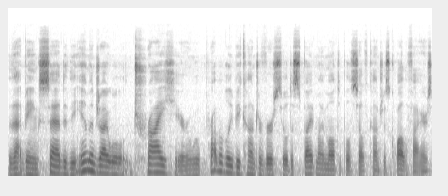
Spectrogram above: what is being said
That being said, the image I will try here will probably be controversial despite my multiple self conscious qualifiers.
